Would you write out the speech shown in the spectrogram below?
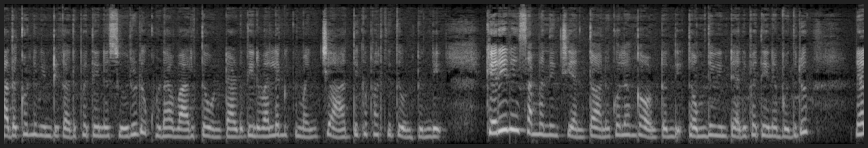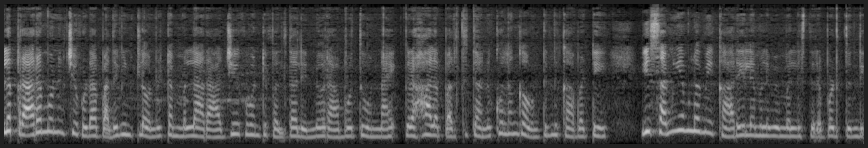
పదకొండు ఇంటికి అధిపతి అయిన సూర్యుడు కూడా వారితో ఉంటాడు. దీనివల్ల మీకు మంచి ఆర్థిక పరిస్థితి ఉంటుంది. కెరీర్కి సంబంధించి ఎంతో అనుకూలంగా ఉంటుంది. తొమ్మిది ఇంటి అధిపతి అయిన బుధుడు నెల ప్రారంభం నుంచి కూడా పదవింట్లో ఉండటం వల్ల రాజయోగ వంటి ఫలితాలు ఎన్నో రాబోతూ ఉన్నాయి. గ్రహాల పరిస్థితి అనుకూలంగా ఉంటుంది కాబట్టి ఈ సమయంలో మీ కార్యాలయంలో మిమ్మల్ని స్థిరపడుతుంది.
